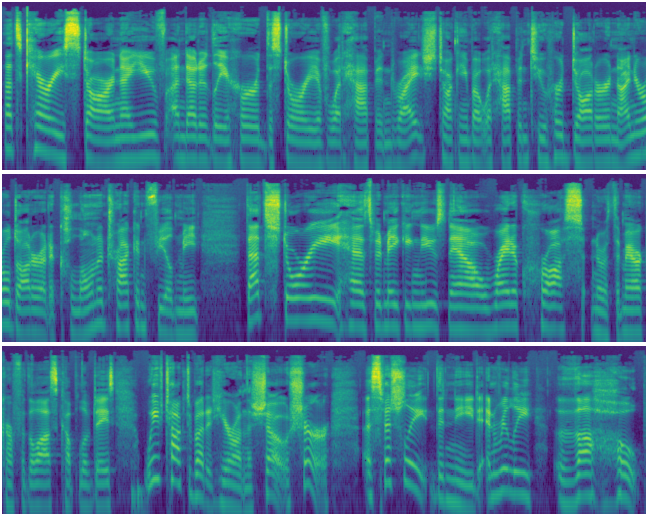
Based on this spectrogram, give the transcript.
That's Carrie Starr. Now, you've undoubtedly heard the story of what happened, right? She's talking about what happened to her daughter, nine year old daughter, at a Kelowna track and field meet. That story has been making news now right across North America for the last couple of days. We've talked about it here on the show, sure, especially the need and really the hope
